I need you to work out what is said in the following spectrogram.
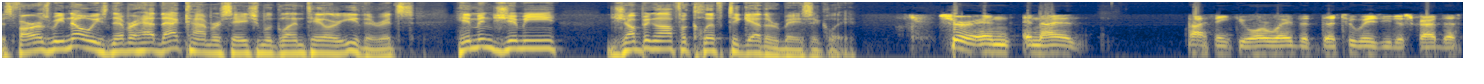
as far as we know, he's never had that conversation with Glenn Taylor either. It's him and Jimmy jumping off a cliff together, basically. Sure, and and I I think your way that the two ways you described that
